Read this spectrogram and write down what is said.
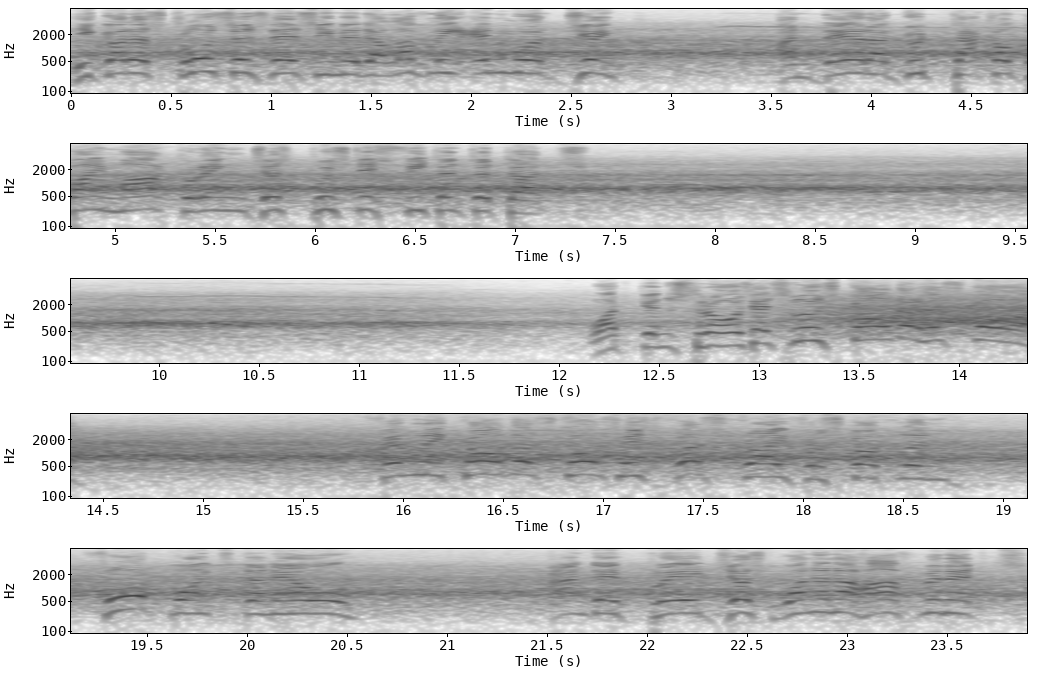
He got as close as this, he made a lovely inward jink. And there a good tackle by Mark Ring, just pushed his feet into touch. Watkins throws, it's loose, Calder has scored. Finlay Calder scores his first try for Scotland, four points to nil, and they've played just one and a half minutes.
